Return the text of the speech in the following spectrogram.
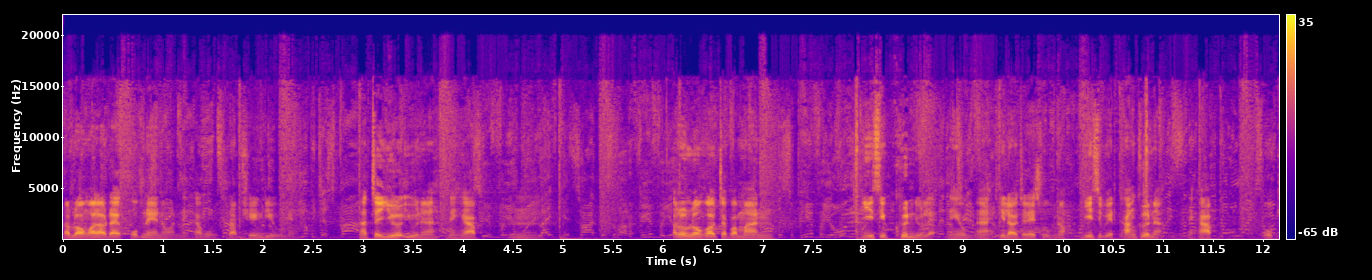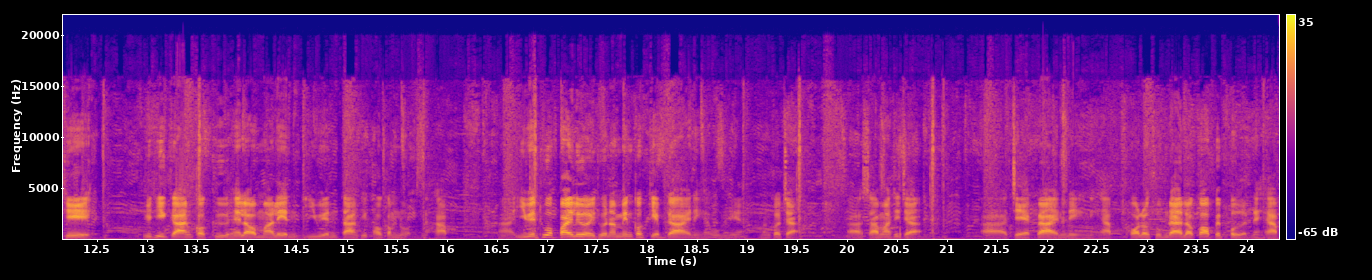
รับรองว่าเราได้ครบแน่นอนนะครับผมสำหรับเชงดิวเนี่ยน่าจะเยอะอยู่นะนะครับถ้ารวมๆก็จะประมาณ 20 ขึ้นอยู่แหละนะครับที่เราจะได้สูงเนาะ21 ครั้งขึ้นอะนะครับ โอเค วิธีการก็คือให้เรามาเล่นอีเวนต์ตามที่เขากำหนดนะครับอ่าอีเวนต์ทั่วไปเลยทัวร์นาเมนต์ก็เก็บได้นะครับผมเนี่ยมันก็จะอ่าสามารถที่จะอ่าแจกได้นั่นเองนะครับพอเราสุ่มได้เราก็ไปเปิดนะครับ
